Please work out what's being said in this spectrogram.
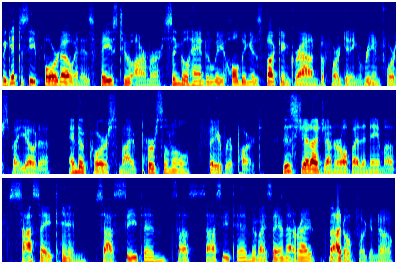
We get to see Fordo in his Phase 2 armor, single handedly holding his fucking ground before getting reinforced by Yoda. And of course, my personal favorite part. This Jedi General by the name of Saesee Tiin, Saesee Tiin, Sase Tiin, am I saying that right? I don't fucking know.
